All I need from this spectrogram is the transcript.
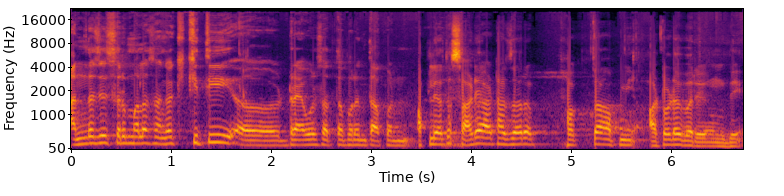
अंदाजे सर मला सांगा की किती ड्रायव्हर्स आतापर्यंत आपण आपले आता साडेआठ हजार फक्त आम्ही आठवड्याभरामध्ये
